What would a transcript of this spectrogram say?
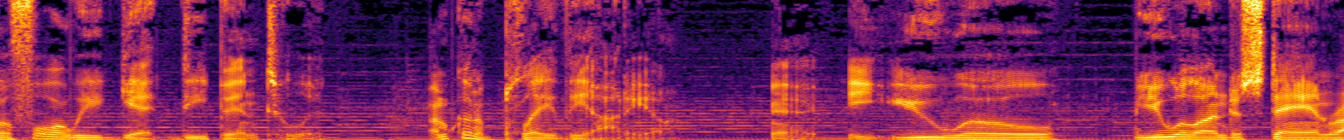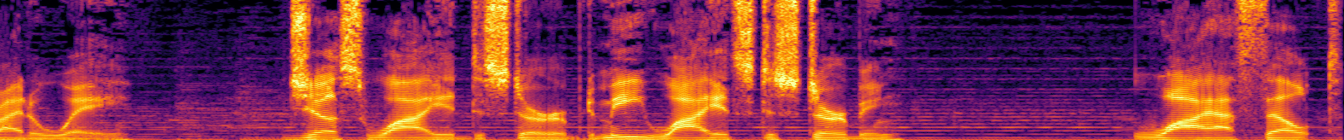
Before we get deep into it, I'm going to play the audio. Uh, You will you will understand right away just why it disturbed me, why it's disturbing, why I felt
